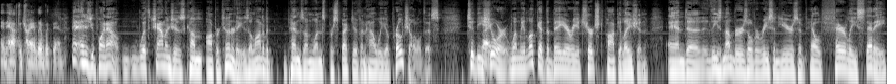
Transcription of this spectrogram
and have to try and live within. And, and as you point out, with challenges come opportunities. A lot of it depends on one's perspective and how we approach all of this. To be right. sure, when we look at the Bay Area church population, and uh, these numbers over recent years have held fairly steady,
